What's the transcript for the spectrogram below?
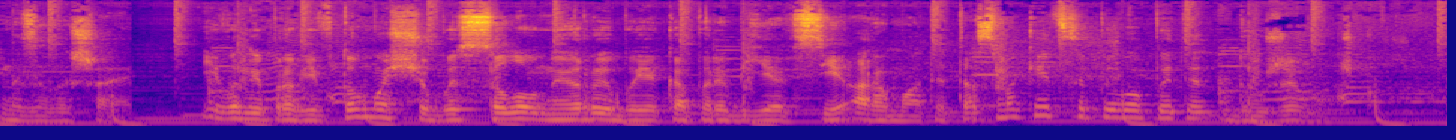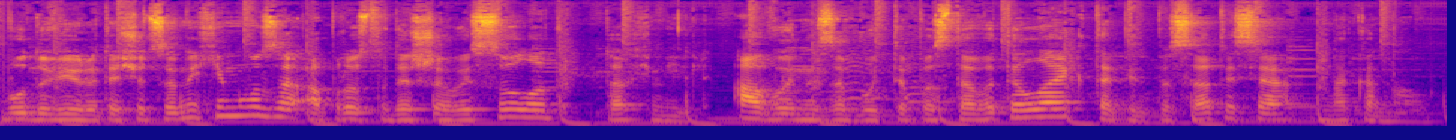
не залишає. І вони праві в тому, що без солоної риби, яка переб'є всі аромати та смаки, це пиво пити дуже важко. Буду вірити, що це не хімоза, а просто дешевий солод та хміль. А ви не забудьте поставити лайк та підписатися на канал.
